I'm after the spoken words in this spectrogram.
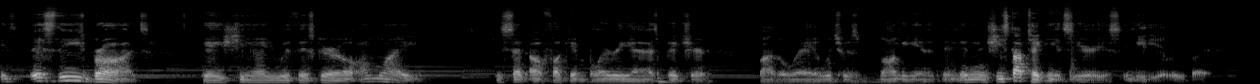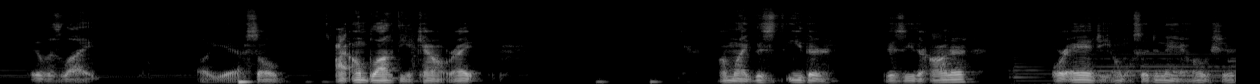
It's it's these broads. Yeah, he's cheating on you with this girl. I'm like, she sent a fucking blurry ass picture, by the way, which was bummy, and, and then she stopped taking it serious immediately. But it was like, oh yeah. So I unblocked the account, right? I'm like, this is either It's either Anna or Angie. Almost said the name. Oh shit.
